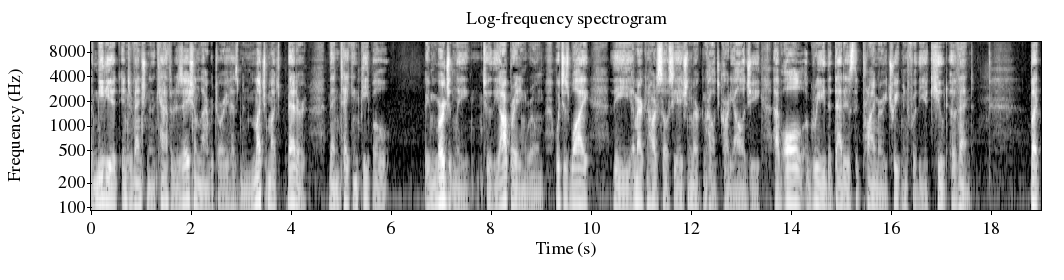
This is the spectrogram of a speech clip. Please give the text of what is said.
immediate intervention in the catheterization laboratory has been much much better than taking people emergently to the operating room, which is why the American Heart Association, American College of Cardiology have all agreed that that is the primary treatment for the acute event. But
